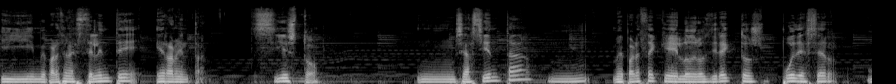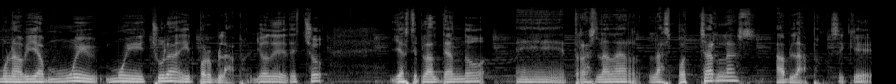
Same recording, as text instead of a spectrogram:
Y me parece una excelente herramienta. Si esto mm, se asienta, mm, me parece que lo de los directos puede ser una vía muy, muy chula ir por Blab. Yo, de, hecho, ya estoy planteando eh, trasladar las podcharlas a Blab. Así que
